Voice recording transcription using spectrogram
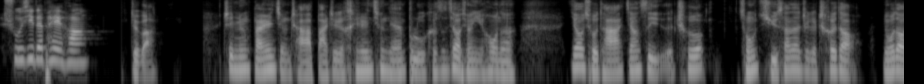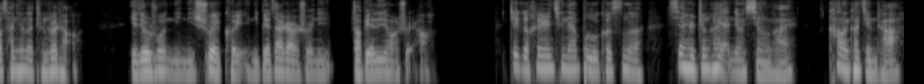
熟悉的配方，对吧？这名白人警察把这个黑人青年布鲁克斯叫醒以后呢，要求他将自己的车从取餐的这个车道挪到餐厅的停车场。也就是说，你你睡可以，你别在这儿睡，你到别的地方睡哈。这个黑人青年布鲁克斯呢，先是睁开眼睛醒来，看了看警察，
